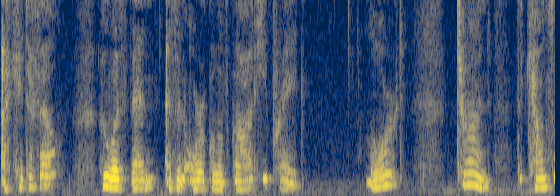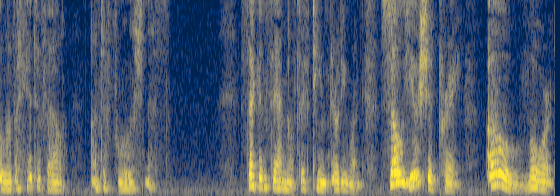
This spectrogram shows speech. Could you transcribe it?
Achitophel, who was then as an oracle of God, he prayed, Lord, turn the counsel of Ahithophel unto foolishness. 2 Samuel 15:31 So you should pray, "O Lord,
